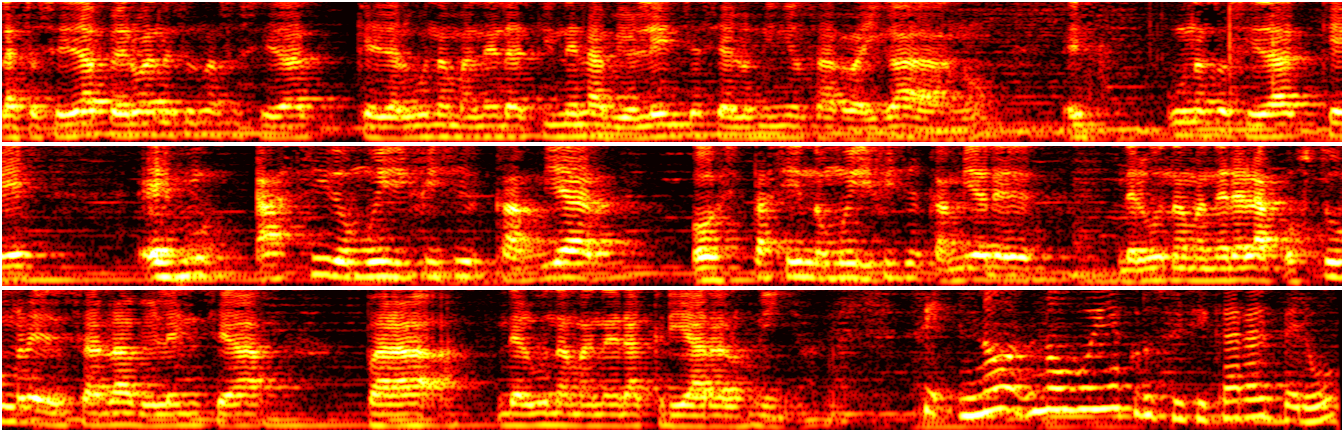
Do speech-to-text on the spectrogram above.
la sociedad peruana es una sociedad que de alguna manera tiene la violencia hacia los niños arraigada, ¿no? Es una sociedad que es, ha sido muy difícil cambiar, o está siendo muy difícil cambiar eh, de alguna manera la costumbre de usar la violencia para de alguna manera criar a los niños. Sí, no, no voy a crucificar al Perú,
